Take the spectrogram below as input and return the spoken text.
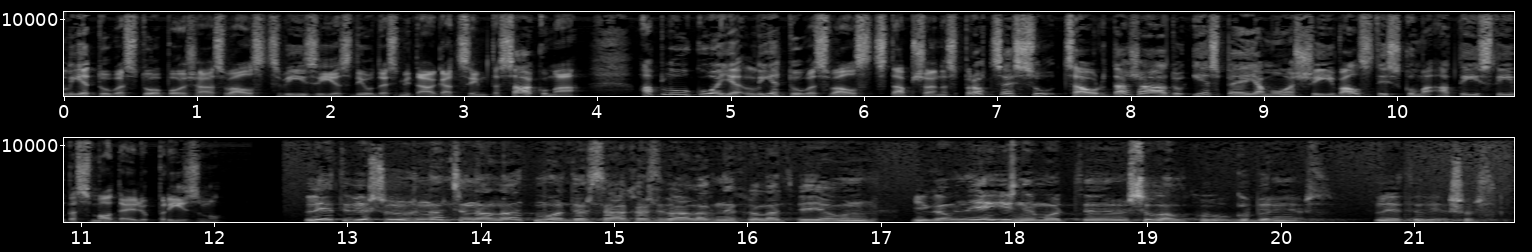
Lietuvas topošās valsts vīzijas 20. gadsimta sākumā aplūkoja Lietuvas valsts tapšanas procesu caur dažādu iespējamo šī valstiskuma attīstības modeļu prizmu. Lietuviešu nacionāla atmoda sākās vēlāk nekā Latvija un Igaunija, izņemot eh, Suvalku gubernijas lietuviešus.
